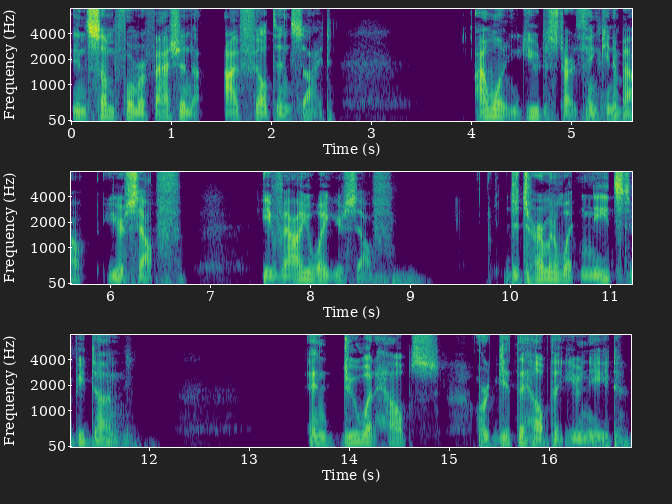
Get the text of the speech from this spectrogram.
in some form or fashion I've felt inside. I want you to start thinking about yourself. Evaluate yourself. Determine what needs to be done. And do what helps or get the help that you need.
